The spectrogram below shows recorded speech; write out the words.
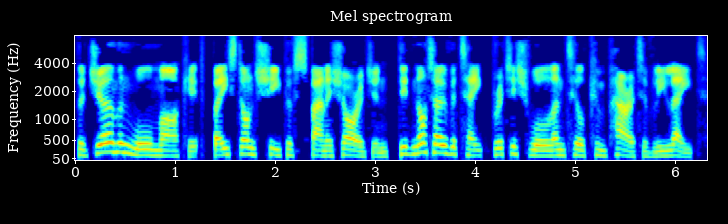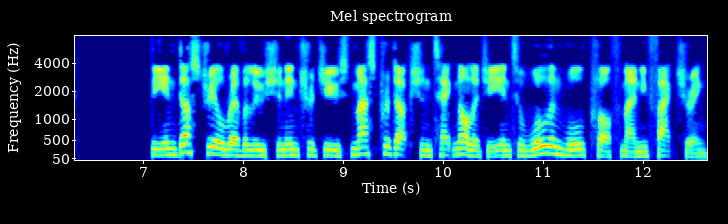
The German wool market, based on sheep of Spanish origin, did not overtake British wool until comparatively late. The Industrial Revolution introduced mass production technology into wool and wool cloth manufacturing.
